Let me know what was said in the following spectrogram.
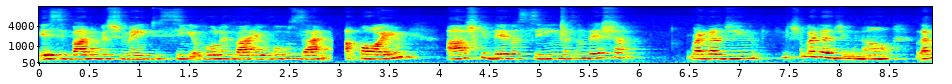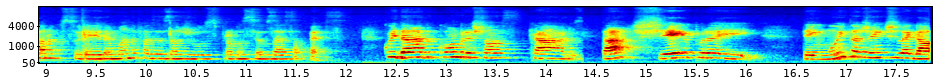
esse vale o investimento e sim, eu vou levar, eu vou usar. Apoio, acho que deva sim, mas não deixa guardadinho, deixa guardadinho não. Leva na costureira, manda fazer os ajustes para você usar essa peça. Cuidado com brechós caros tá cheio por aí. Tem muita gente legal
